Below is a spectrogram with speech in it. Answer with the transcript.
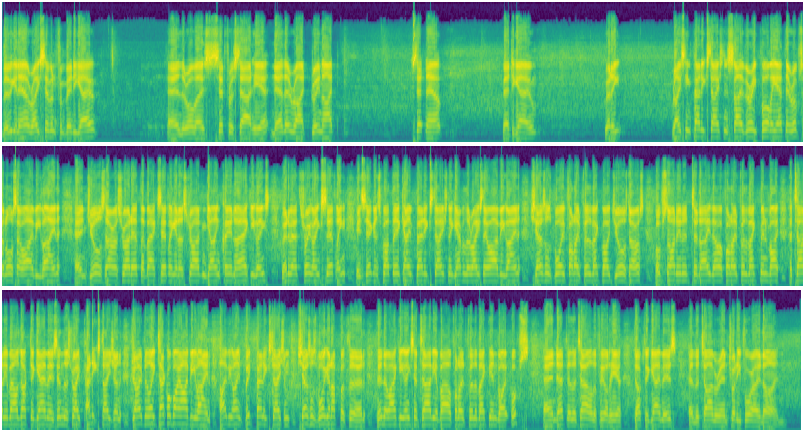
Moving it now, race seven from Bendigo. And they're almost set for a start here. Now they're right, green light. Set now. About to go. Ready. Racing Paddock Station slow very poorly out there. Oops, and also Ivy Lane. And Jules Norris right out the back, settling in a stride and going clear. Naoki Links. Went about three lengths settling. In second spot there came Paddock Station. A gap in the race now, Ivy Lane. Shazzle's Boy followed further back by Jules Norris. Oops, not in it today. They were followed further back men by Italia Bell. Dr. Gomez in the straight. Paddock Station drove to the lead. Tackled by Ivy Lane. Ivy Lane beat Paddock Station. Shazzle's Boy got up for third. Then Naoki Links, Italia Bale followed further back then by Oops. And at to the tail of the field here, Dr. Gomez, and the time around 24.09.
